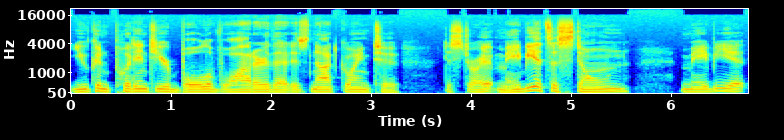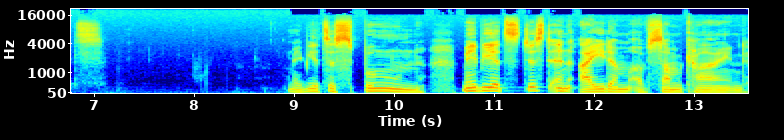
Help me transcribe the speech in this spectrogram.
you can put into your bowl of water that is not going to destroy it? Maybe it's a stone, maybe it's Maybe it's a spoon. Maybe it's just an item of some kind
